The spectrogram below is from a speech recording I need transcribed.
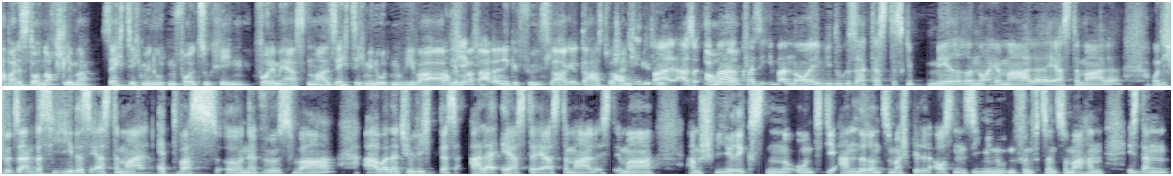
Aber das ist doch noch schlimmer, 60 Minuten voll zu kriegen. Vor dem ersten Mal 60 Minuten. Wie war, wie war da deine Gefühlslage? Da hast du wahrscheinlich. Auf jeden Fall. Also immer, quasi immer neu, wie du gesagt hast, es gibt mehrere neue Male, erste Male. Und ich würde sagen, dass jedes erste Mal etwas äh, nervös war. Aber natürlich das allererste erste Mal ist immer am schwierigsten. Und die anderen zum Beispiel aus den 7 Minuten 15 zu machen, ist dann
